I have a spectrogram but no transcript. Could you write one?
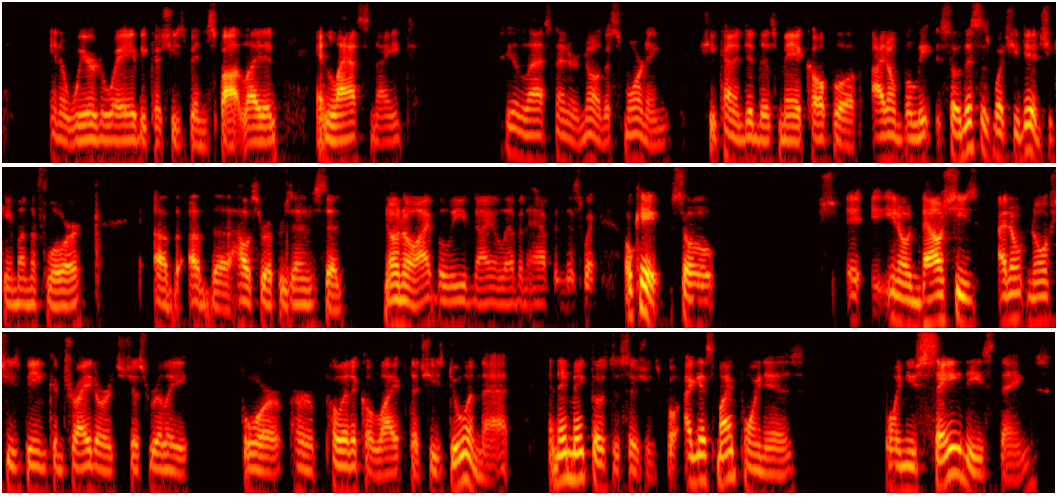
in a weird way because she's been spotlighted. And last night, see, last night or no, this morning, she kind of did this mea culpa of I don't believe. So this is what she did. She came on the floor of of the House of Representatives said, "No, no, I believe 9/11 happened this way." Okay, so eh, eh, you know now she's I don't know if she's being contrite or it's just really for her political life that she's doing that, and they make those decisions. But I guess my point is, when you say these things,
